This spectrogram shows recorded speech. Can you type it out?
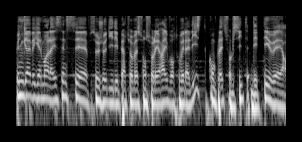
Une grève également à la SNCF ce jeudi, des perturbations sur les rails. Vous retrouvez la liste complète sur le site des TER.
